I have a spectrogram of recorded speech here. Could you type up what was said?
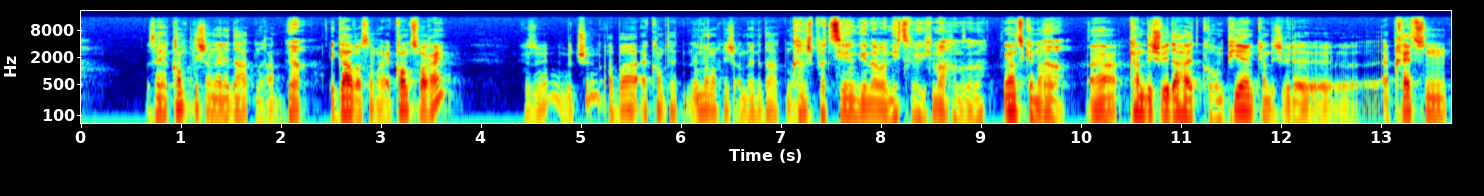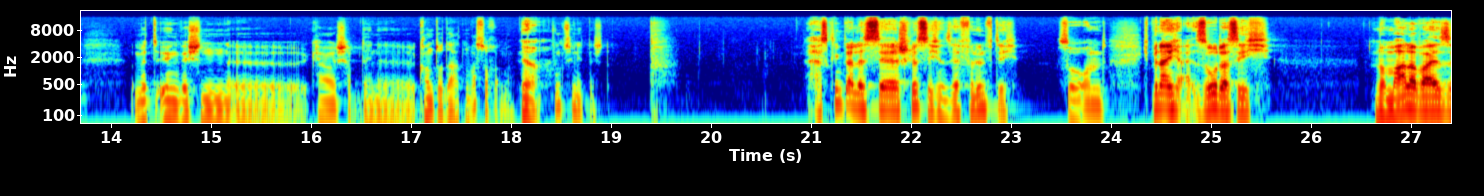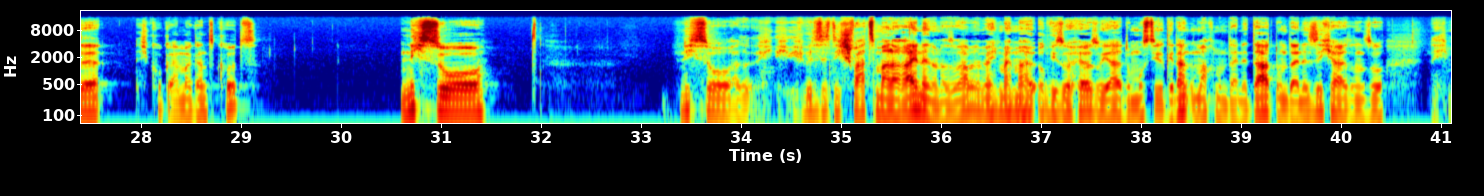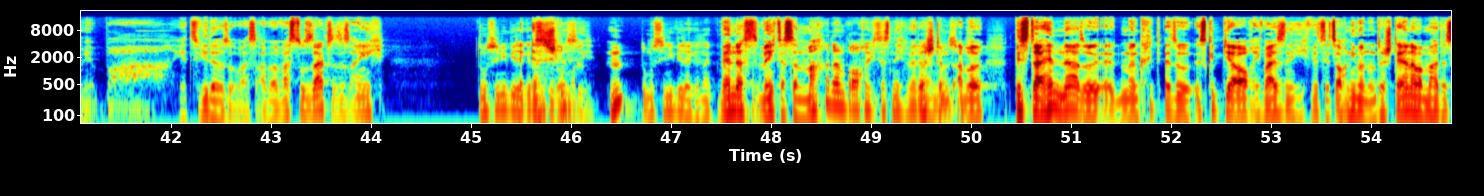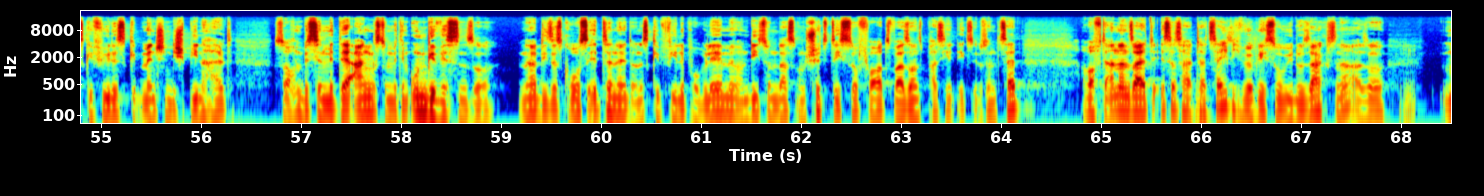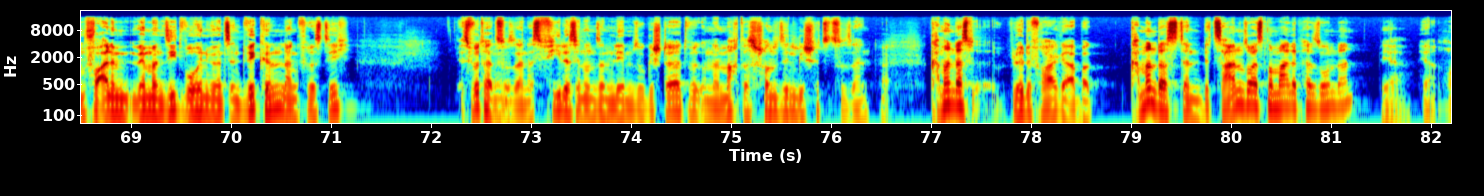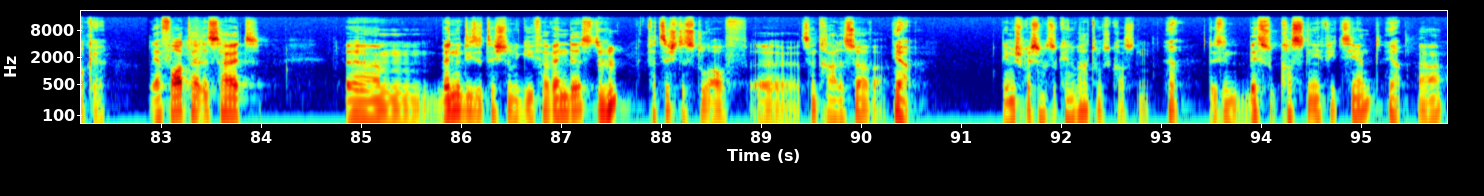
Das heißt, er kommt nicht an deine Daten ran. ja. Egal was er macht. Er kommt zwar rein, ich so, ja, bitteschön, aber er kommt halt immer noch nicht an deine Daten Kann ran. spazieren gehen, aber nichts wirklich machen, so, ne? Ganz genau. Ja. Ja, kann dich weder halt korrumpieren, kann dich weder äh, erpressen mit irgendwelchen, äh, keine Ahnung, ich habe deine Kontodaten, was auch immer. Ja. Funktioniert nicht. Das klingt alles sehr schlüssig und sehr vernünftig. So, und ich bin eigentlich so, dass ich normalerweise, ich gucke einmal ganz kurz, nicht so, nicht so, also ich, ich will es jetzt nicht Schwarzmalerei nennen oder so, aber wenn ich manchmal irgendwie so höre, so, ja, du musst dir Gedanken machen um deine Daten, um deine Sicherheit und so, denke ich mir, boah, jetzt wieder sowas. Aber was du sagst, ist es eigentlich, Du musst dir nie wieder Gedanken machen. Hm? Du musst dir nie wieder Gedanken Wenn, das, machen. wenn ich das dann mache, dann brauche ich das nicht mehr. Das Ja, stimmt. Aber bis dahin, ne, also äh, man kriegt, also es gibt ja auch, ich weiß es nicht, ich will es jetzt auch niemandem unterstellen, aber man hat das Gefühl, es gibt Menschen, die spielen halt so auch ein bisschen mit der Angst und mit dem Ungewissen so. Ne, dieses große Internet und es gibt viele Probleme und dies und das und schützt dich sofort, weil sonst passiert X, Y, Z. Aber auf der anderen Seite ist es halt tatsächlich wirklich so, wie du sagst. Ne? Also und vor allem, wenn man sieht, wohin wir uns entwickeln langfristig, es wird halt so sein, dass vieles in unserem Leben so gesteuert wird und dann macht das schon Sinn, geschützt zu sein. Kann man das, blöde Frage, aber kann man das denn bezahlen, so als normale Person dann? Ja. Ja, okay. Der Vorteil ist halt, ähm, wenn du diese Technologie verwendest, Mhm. Verzichtest du auf äh, zentrale Server. Ja, Dementsprechend hast du keine Wartungskosten. ja, Deswegen bist du kosteneffizient. ja, Ja.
